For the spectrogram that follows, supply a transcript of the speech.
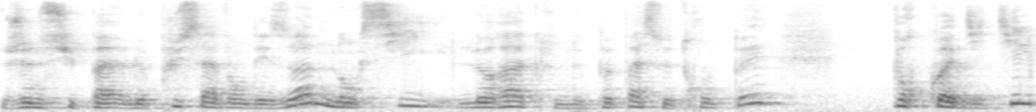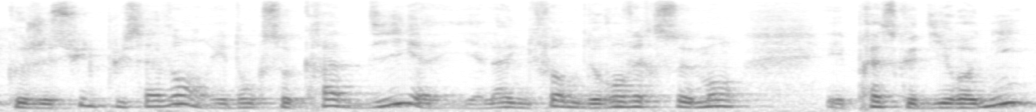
je ne suis pas le plus savant des hommes, donc si l'oracle ne peut pas se tromper, pourquoi dit-il que je suis le plus savant? Et donc Socrate dit, il y a là une forme de renversement et presque d'ironie,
